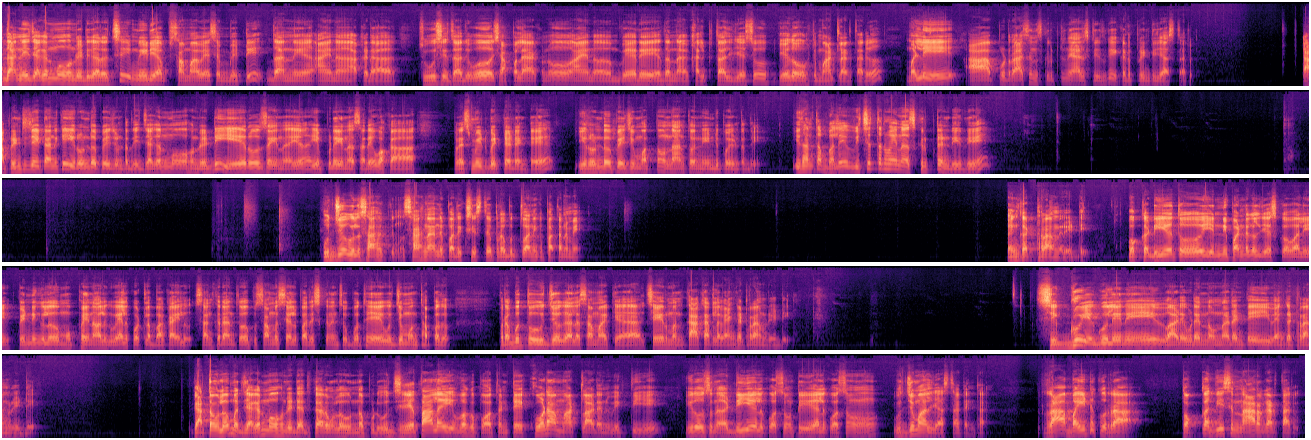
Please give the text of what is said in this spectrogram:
దాన్ని జగన్మోహన్ రెడ్డి గారు వచ్చి మీడియా సమావేశం పెట్టి దాన్ని ఆయన అక్కడ చూసి చదువు చెప్పలేకను ఆయన వేరే ఏదన్నా కల్పితాలు చేసు ఏదో ఒకటి మాట్లాడతారు. మళ్ళీ అప్పుడు రాసిన స్క్రిప్ట్ని యాజ్ ఇక్కడ ప్రింట్ చేస్తారు. ఆ ప్రింట్ చేయడానికి ఈ రెండో పేజ్ ఉంటుంది. జగన్మోహన్ రెడ్డి ఏ రోజైనా ఎప్పుడైనా సరే ఒక ప్రెస్ మీట్ పెట్టాడంటే ఈ రెండో పేజీ మొత్తం దాంతో నిండిపోయి ఉంటుంది. ఇదంతా భలే విచిత్రమైన స్క్రిప్ట్ అండి ఇది. ఉద్యోగుల సహ సహనాన్ని పరీక్షిస్తే ప్రభుత్వానికి పతనమే. వెంకట్రామిరెడ్డి. ఒక్క డిఏతో ఎన్ని పండుగలు చేసుకోవాలి? పెండింగ్లో ముప్పై నాలుగు వేల కోట్ల బకాయిలు. సంక్రాంతిలోపు సమస్యలు పరిష్కరించకపోతే ఉద్యమం తప్పదు. ప్రభుత్వ ఉద్యోగాల సమాఖ్య చైర్మన్ కాకర్ల వెంకట్రామిరెడ్డి. సిగ్గు ఎగ్గు లేని వాడెవడన్నా ఉన్నాడంటే ఈ వెంకట్రామిరెడ్డి. గతంలో మరి జగన్మోహన్ రెడ్డి అధికారంలో ఉన్నప్పుడు జీతాలే ఇవ్వకపోతుంటే కూడా మాట్లాడని వ్యక్తి ఈ రోజున డిఏల కోసం టీఏల కోసం ఉద్యమాలు చేస్తాడంట. రా బయటకు రా. తొక్క తీసి నారగడతారు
